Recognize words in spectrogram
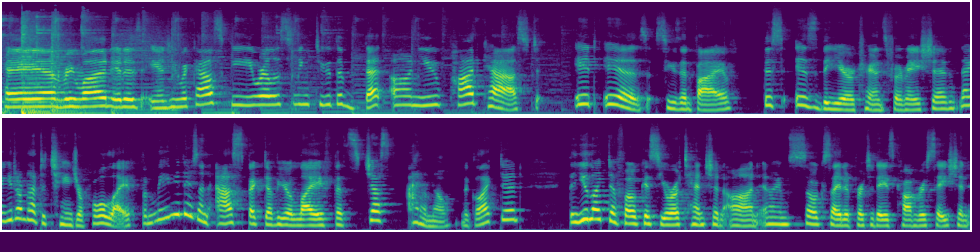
Hey everyone, it is Angie Wachowski. You are listening to the Bet on You podcast. It is season five. This is the year of transformation. Now, you don't have to change your whole life, but maybe there's an aspect of your life that's just, I don't know, neglected that you'd like to focus your attention on. And I'm so excited for today's conversation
